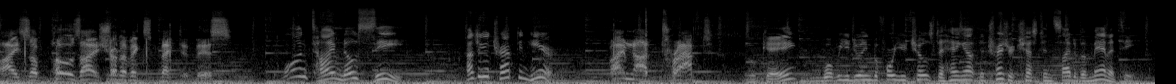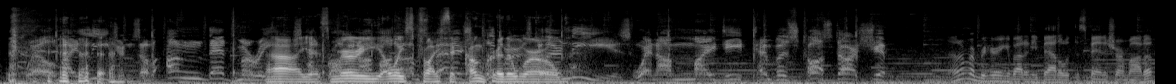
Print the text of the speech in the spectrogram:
I suppose I should have expected this. Long time no see. How'd you get trapped in here? I'm not trapped. Okay. What were you doing before you chose to hang out in the treasure chest inside of a manatee? Well, my legions of undead Marines. Ah, yes, Murray always of tries to conquer the clippers to their world. When a mighty tempest tossed our ship. I don't remember hearing about any battle with the Spanish Armada.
